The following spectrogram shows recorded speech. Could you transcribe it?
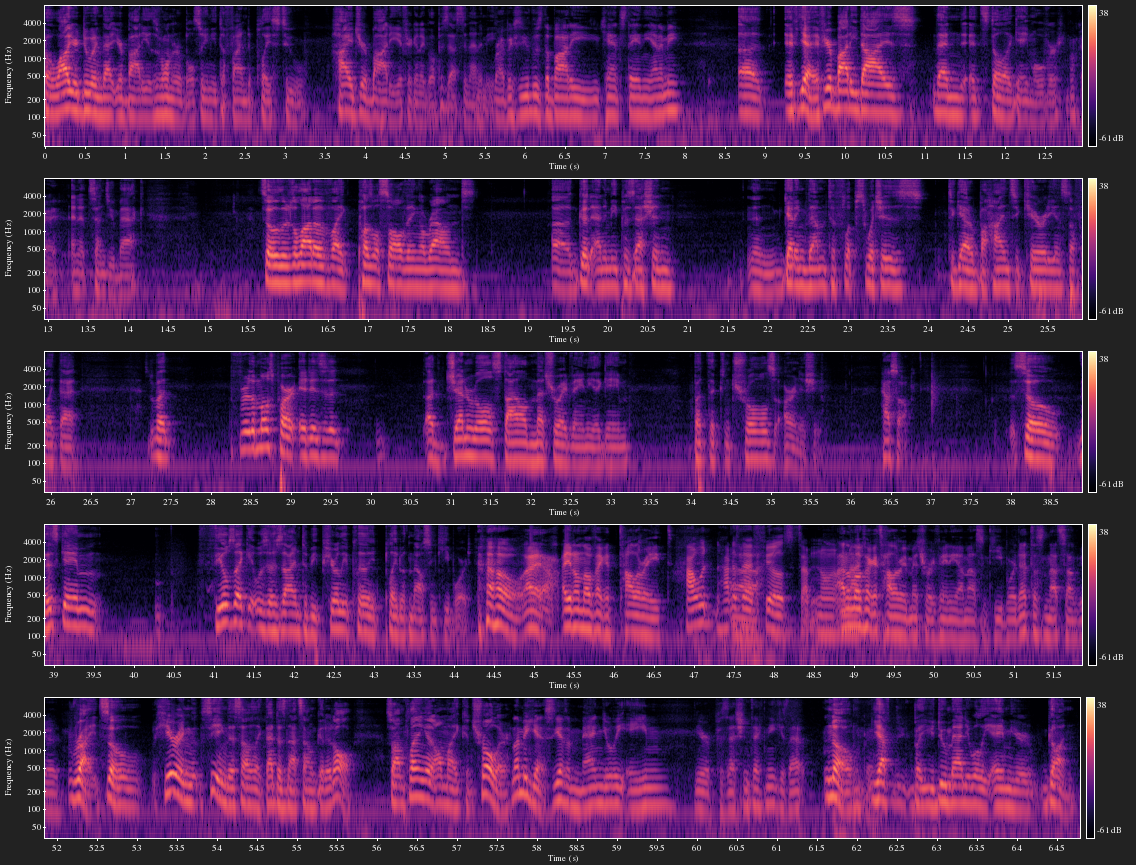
But while you're doing that, your body is vulnerable, so you need to find a place to hide your body if you're gonna go possess an enemy. Right, because you lose the body, you can't stay in the enemy. Uh, if yeah, if your body dies, then it's still a game over. Okay. and it sends you back. So there's a lot of like puzzle solving around uh, good enemy possession and getting them to flip switches to get behind security and stuff like that. But for the most part, it is a a general style Metroidvania game, but the controls are an issue. How so? So this game feels like it was designed to be purely played played with mouse and keyboard. Oh, I I don't know if I could tolerate. how would how does Uh, that feel? Since I'm, no, I don't know if I could tolerate Metroidvania on mouse and keyboard. That does not sound good. Right. So hearing seeing this, I was like, that does not sound good at all. So I'm playing it on my controller. Let me guess. You have to manually aim your possession technique. Is that? No, you have to, but you do manually aim your gun.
